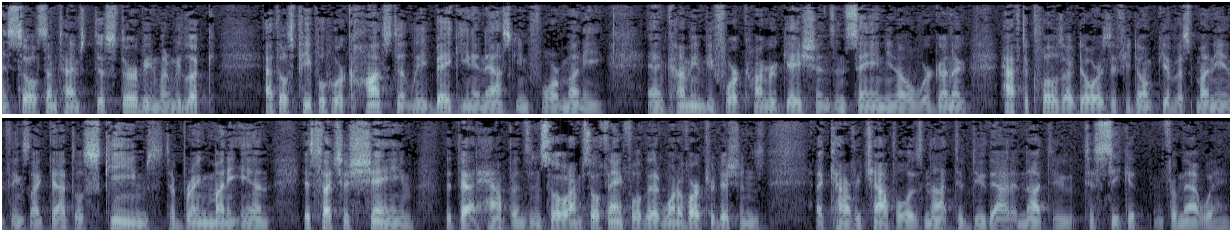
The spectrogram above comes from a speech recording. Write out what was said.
is so sometimes disturbing when we look at those people who are constantly begging and asking for money and coming before congregations and saying, you know, we're going to have to close our doors if you don't give us money and things like that. Those schemes to bring money in. It's such a shame that that happens. And so I'm so thankful that one of our traditions at Calvary Chapel is not to do that and not to, to seek it from that way.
